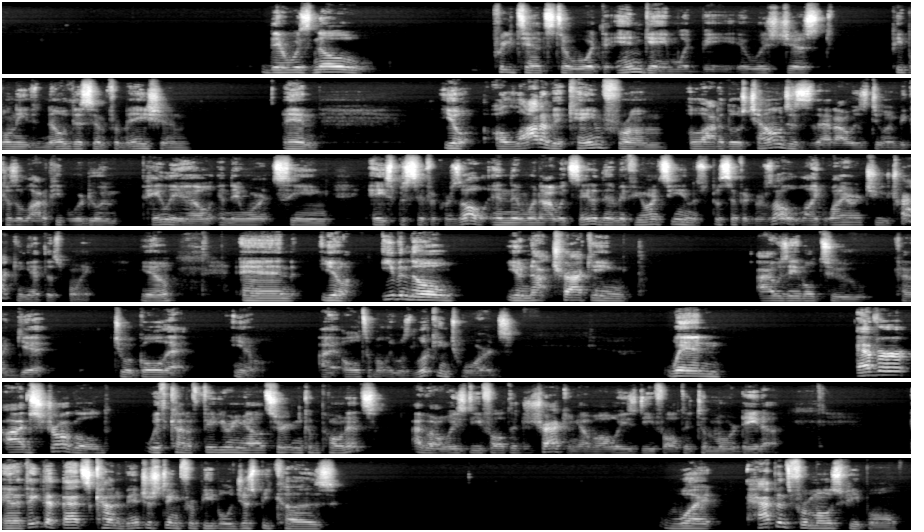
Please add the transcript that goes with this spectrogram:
there was no pretense to what the end game would be. It was just people need to know this information. And, you know, a lot of it came from a lot of those challenges that I was doing because a lot of people were doing paleo and they weren't seeing a specific result. And then when I would say to them, if you aren't seeing a specific result, like why aren't you tracking at this point? You know? And, you know, even though you're not tracking I was able to kind of get to a goal that, you know, I ultimately was looking towards. When ever I've struggled with kind of figuring out certain components, I've always defaulted to tracking. I've always defaulted to more data. And I think that that's kind of interesting for people just because what happens for most people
